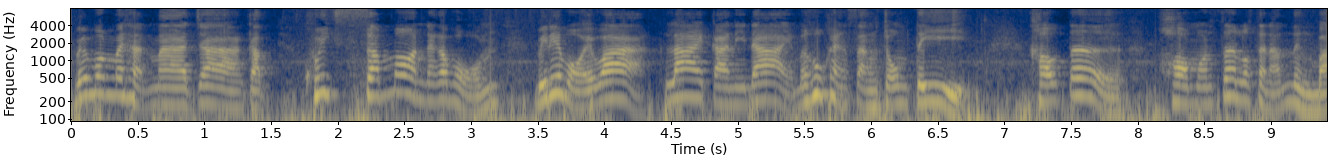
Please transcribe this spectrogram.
เวทมนต์ใบถัดมาจ้ากับ Quick Summon นะครับผมใบนี้บอกไว้ว่าร่ายการ์ดนี้ได้เมื่อคู่แข่งสั่งโจมตีเคาน์เตอร์call monster ลงสนามหนึ่งใบ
